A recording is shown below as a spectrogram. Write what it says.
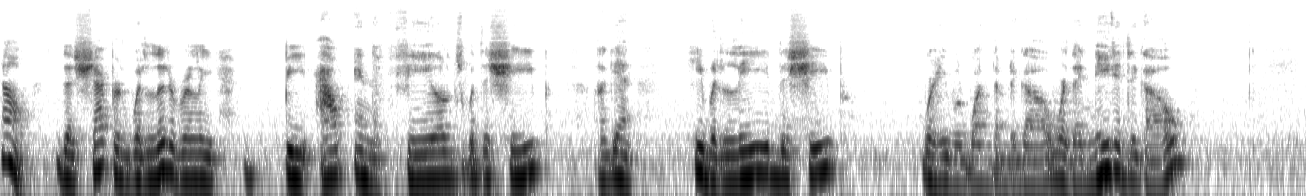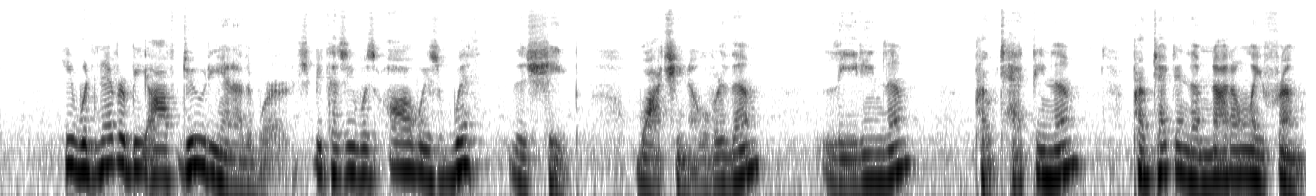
No, the shepherd would literally be out in the fields with the sheep. Again, he would lead the sheep where he would want them to go, where they needed to go. He would never be off duty, in other words, because he was always with the sheep, watching over them, leading them, protecting them, protecting them not only from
